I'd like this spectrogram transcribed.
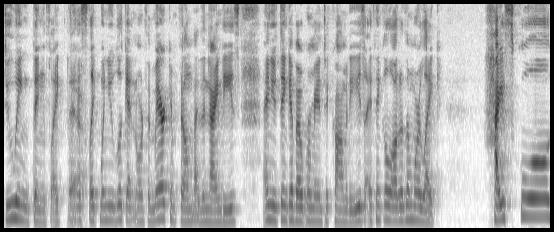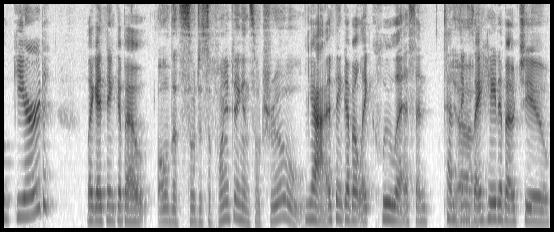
doing things like this. Yeah. Like when you look at North American film by the 90s and you think about romantic comedies, I think a lot of them were like high school geared. Like I think about Oh, that's so disappointing and so true. yeah, I think about like Clueless and 10 Things I Hate About You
